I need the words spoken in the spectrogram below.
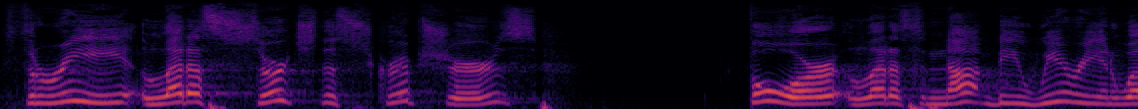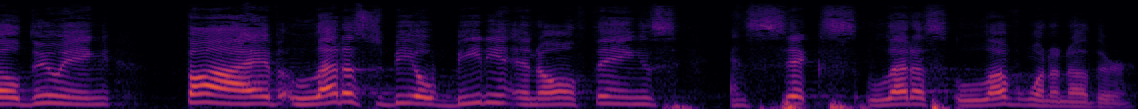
Three, let us search the scriptures. Four, let us not be weary in well doing. Five, let us be obedient in all things. And six, let us love one another.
